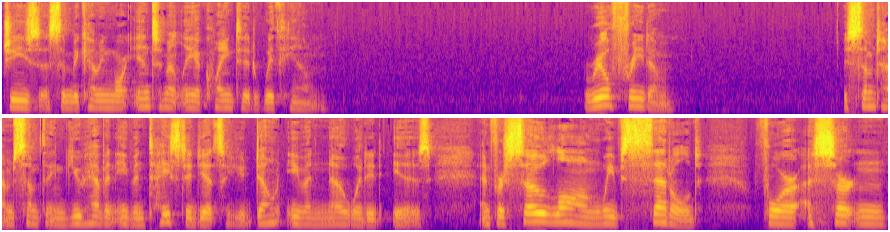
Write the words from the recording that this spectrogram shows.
Jesus and becoming more intimately acquainted with Him. Real freedom is sometimes something you haven't even tasted yet, so you don't even know what it is. And for so long, we've settled for a certain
